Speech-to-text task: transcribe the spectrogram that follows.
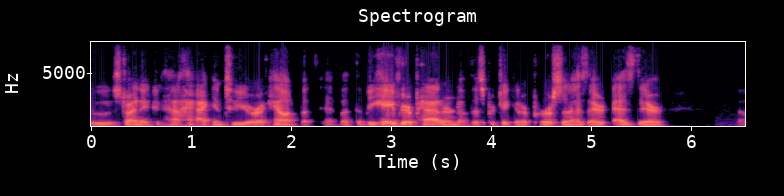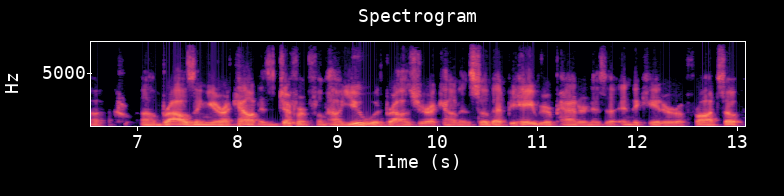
who's trying to hack into your account, but but the behavior pattern of this particular person as they're as they're uh, uh, browsing your account is different from how you would browse your account, and so that behavior pattern is an indicator of fraud. So,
